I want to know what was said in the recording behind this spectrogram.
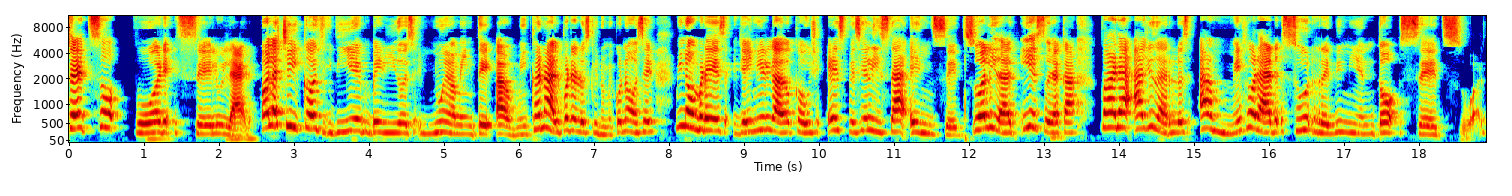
Sexo por celular. Hola chicos, bienvenidos nuevamente a mi canal. Para los que no me conocen, mi nombre es Janie Delgado, coach especialista en sexualidad y estoy acá para ayudarlos a mejorar su rendimiento sexual.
